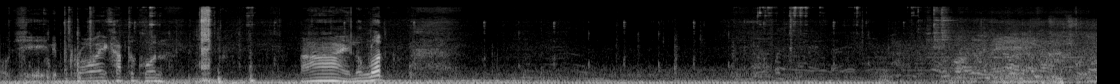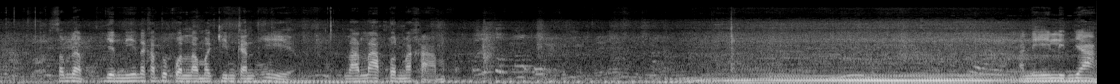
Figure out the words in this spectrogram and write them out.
โอเค เรียบร้อยครับทุกคน ไป ลงรถ สำหรับเย็นนี้นะครับ ทุกคนเรามากินกันที่ร้านลาบต้นมะขาม อันนี้ลิ้นย่าง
